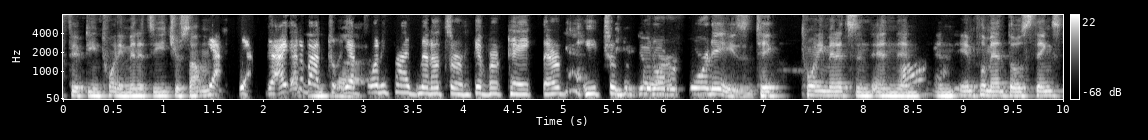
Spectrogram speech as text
15, 20 minutes each or something. Yeah, yeah. yeah I got about and, uh, yeah, 25 minutes or give or take. They're yeah, each of you do it over four days and take 20 minutes and, and, and, oh, yeah. and implement those things.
